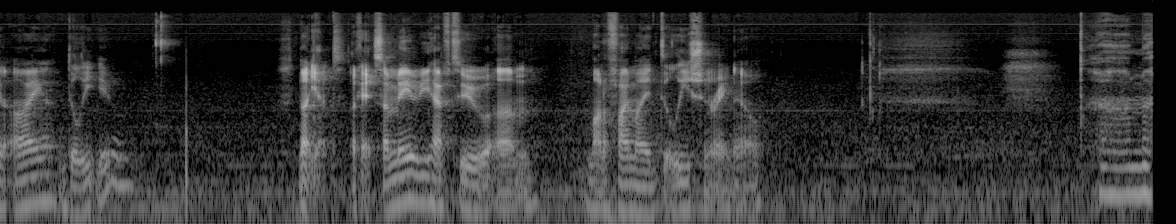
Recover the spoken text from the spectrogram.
can I delete you? Not yet. Okay, so I maybe have to um, modify my deletion right now. Um,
